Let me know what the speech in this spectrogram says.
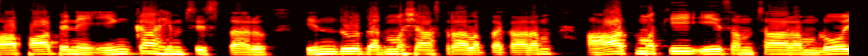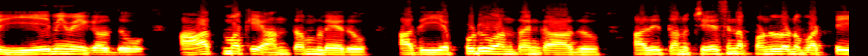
ఆ పాపిని ఇంకా హింసిస్తారు. హిందూ ధర్మశాస్త్రాల ప్రకారం ఆత్మకి ఈ సంసారంలో ఏమి మిగలదు. ఆత్మకి అంతం లేదు. అది ఎప్పుడూ అంతం కాదు. అది తను చేసిన పనులను బట్టి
